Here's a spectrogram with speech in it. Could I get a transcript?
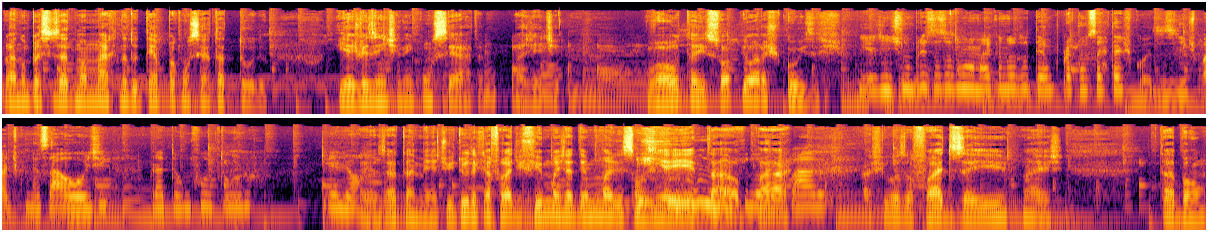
para não precisar de uma máquina do tempo para consertar tudo. E às vezes a gente nem conserta, a gente volta e só piora as coisas. E a gente não precisa de uma máquina do tempo para consertar as coisas. A gente pode começar hoje para ter um futuro melhor. Exatamente. O intuito é que falar de filme, mas já demos uma liçãozinha aí e tal, pá, Filosofada. a filosofades aí, mas tá bom.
